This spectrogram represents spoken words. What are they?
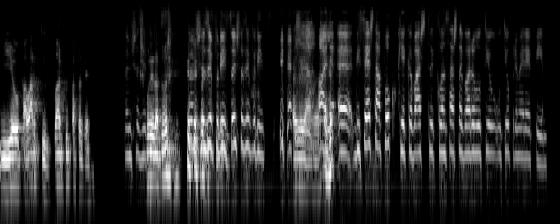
E eu, pá, largo tudo, largo tudo para fazer. Vamos fazer por isso. Vamos fazer por isso, vamos fazer por isso. Olha, uh, disseste há pouco que acabaste, que lançaste agora o teu, o teu primeiro EP.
